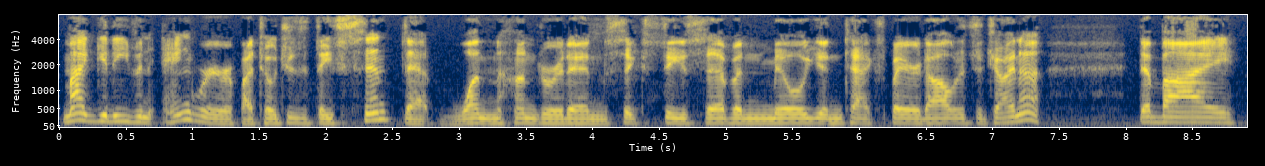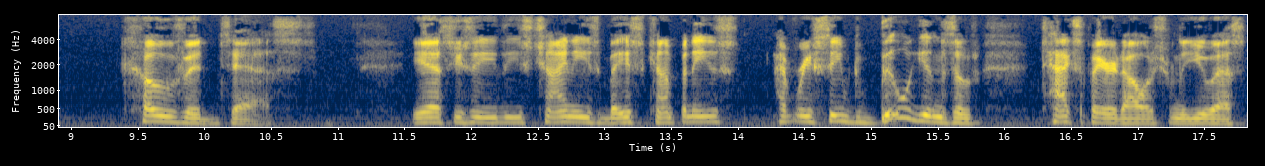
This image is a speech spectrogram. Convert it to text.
Might get even angrier if I told you that they sent that 167 million taxpayer dollars to China to buy COVID tests. Yes, you see, these Chinese based companies have received billions of taxpayer dollars from the U.S.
